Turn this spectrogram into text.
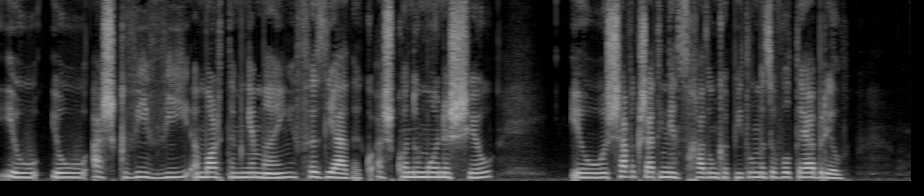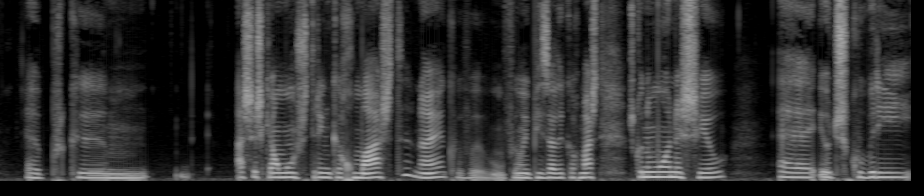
eu, eu acho que vivi a morte da minha mãe faseada. Acho que quando o Mo nasceu, eu achava que já tinha encerrado um capítulo, mas eu voltei a abri-lo. Ah, porque hum, achas que é um monstrinho que arrumaste, não é? Que foi um episódio que arrumaste, mas quando o Moa nasceu, uh, eu descobri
